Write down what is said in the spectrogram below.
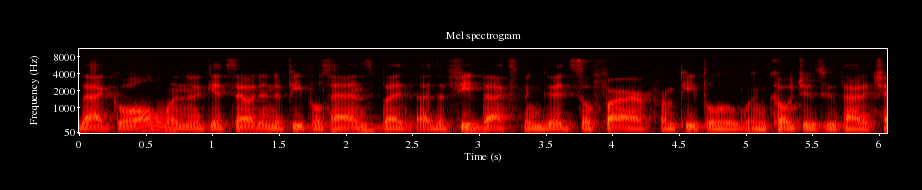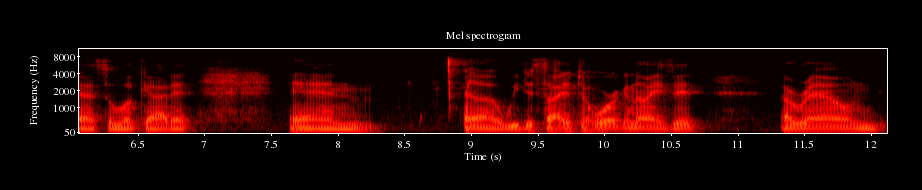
that goal when it gets out into people's hands. But uh, the feedback's been good so far from people and coaches who've had a chance to look at it, and uh, we decided to organize it around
